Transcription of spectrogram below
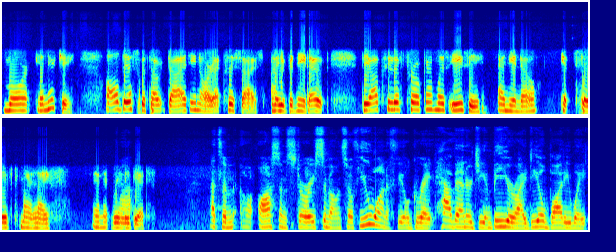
more energy. All this without dieting or exercise. I even eat out. The OxyLift program was easy, and you know, it saved my life, and it really wow. did. That's an awesome story, Simone. So if you want to feel great, have energy, and be your ideal body weight,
